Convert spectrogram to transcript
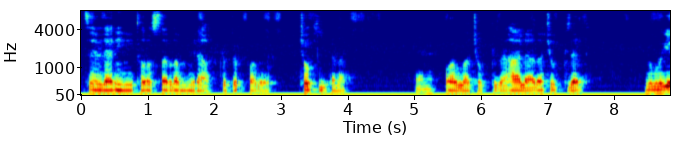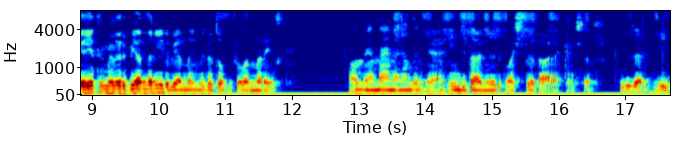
sevilen en iyi toroslardan biri abi köpek balığı. Çok iyi de lan. Mi? Vallahi çok güzel. Hala da çok güzel. Şimdi bunu geri getirmeleri bir yandan iyi de bir yandan da kötü olmuş. Olanlara yazık. Olmayan da hemen alır bu. Yani inci taneleri başlığı da var arkadaşlar. Güzel, iyi.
